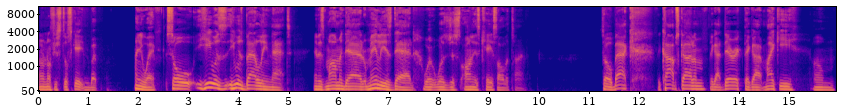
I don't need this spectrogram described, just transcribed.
I don't know if you're still skating, but anyway, so he was he was battling that, and his mom and dad, or mainly his dad, was just on his case all the time. So back, the cops got him. They got Derek. They got Mikey. Um,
